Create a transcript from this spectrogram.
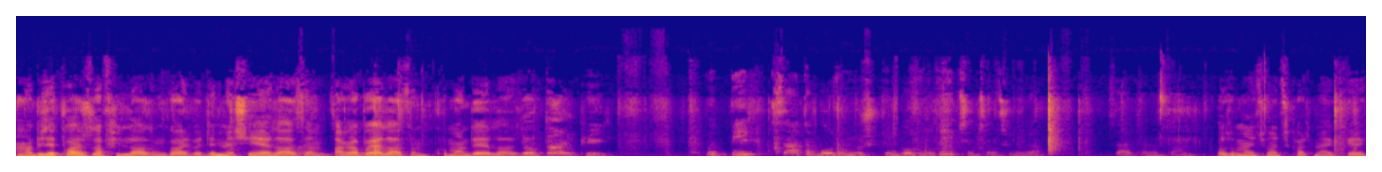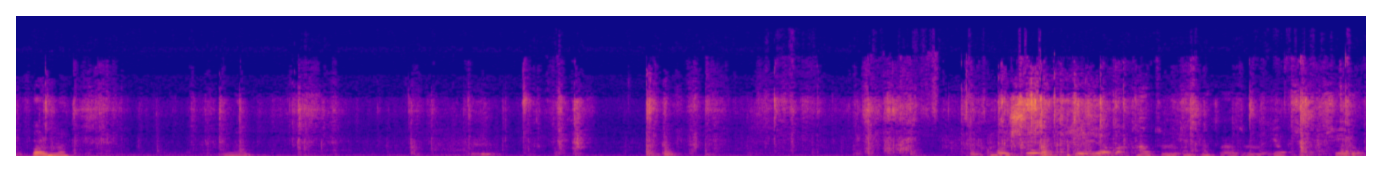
Ama bize fazla pil lazım galiba değil mi? Şeye lazım, arabaya lazım, kumandaya lazım. Dört tane pil. Bu pil zaten bozulmuş. Pil bozulduğu için çalışmıyor. Zaten o zaman. O zaman hiç onu çıkartmaya gerek var mı? Bilmem. Ama ışığı geliyor bak. Kartonu kesmek lazım. Yapacak bir şey yok.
